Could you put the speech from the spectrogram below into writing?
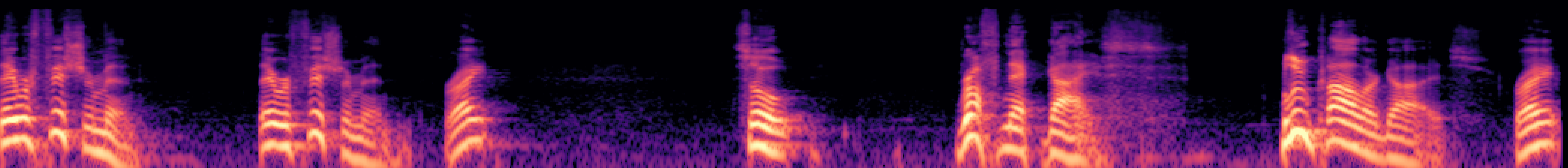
They were fishermen. They were fishermen, right? So, roughneck guys blue collar guys, right?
